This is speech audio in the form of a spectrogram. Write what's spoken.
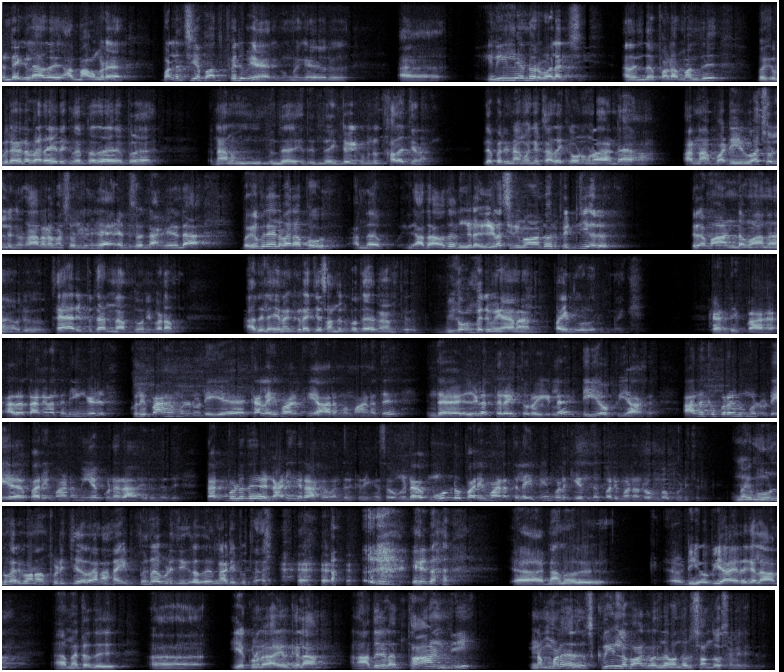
என்றைக்குல அது அவங்களோட வளர்ச்சியை பார்த்து பெருமையாக இருக்கும் உங்களுக்கு ஒரு இனியிலேருந்து ஒரு வளர்ச்சி. அது இந்த படம் வந்து இப்போ விரைவில் வர இருக்குதுன்றதை இப்போ நானும் இந்த இது இந்த இன்டர்வியூக்கு முன்னும் கதைச்சேன் நான். இதை பற்றி நான் கொஞ்சம் கதைக்கணும்லாண்ட அண்ணா வடிவாக சொல்லுங்கள் தாராளமாக சொல்லுங்கள் என்று சொன்னாங்க. ஏண்டா வெகு விரைவில் வரப்போகுது. அந்த அதாவது எங்களோட ஈழ சினிமா வந்து ஒரு பெரிய ஒரு பிரமாண்டமான ஒரு தயாரிப்பு தான் இந்த அந்தோனி படம். அதில் எனக்கு கிடைச்ச சந்தர்ப்பத்தை நான் மிகவும் பெருமையாக நான் கொள்கிறேன் உண்மைக்கு. கண்டிப்பாக. அதை தாண்டி வந்து நீங்கள் குறிப்பாக உங்களுடைய கலை வாழ்க்கை ஆரம்பமானது இந்த ஈழத் திரைத்துறையில டிஓபியாக அதுக்கு பிறகு உங்களுடைய பரிமாணம் இயக்குனராக இருந்தது. தற்பொழுது நடிகராக வந்திருக்கிறீங்க. ஸோ உங்களோட மூன்று பரிமாணத்திலையுமே உங்களுக்கு எந்த பரிமாணம் ரொம்ப பிடிச்சிருக்கு? உண்மை மூன்று பரிமாணம் பிடிச்சதான் நான் இப்போ என்ன பிடிச்சிக்கிறது நடிப்பு தான். ஏன்னா நான் ஒரு டிஓபியாக இருக்கலாம். மற்றது இயக்குனராக இருக்கலாம். ஆனால் அதுகளை தாண்டி நம்மளை ஸ்க்ரீனில் பார்க்குறதுல வந்து ஒரு சந்தோஷம் இருக்குது.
